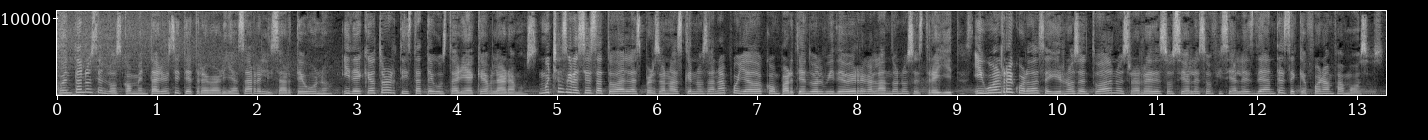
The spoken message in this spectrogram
Cuéntanos en los comentarios si te atreverías a realizarte uno y de qué otro artista te gustaría que habláramos. Muchas gracias a todas las personas que nos han apoyado compartiendo el video y regalándonos estrellitas. Igual recuerda seguirnos en todas nuestras redes sociales oficiales de antes de que fueran famosos.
